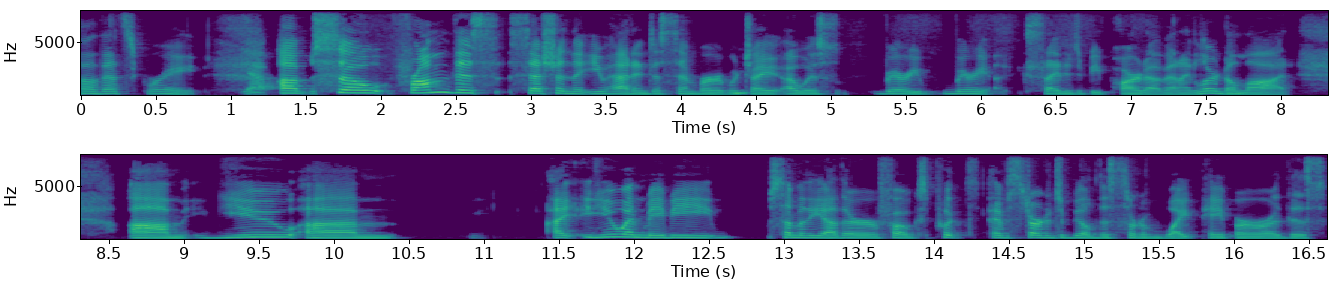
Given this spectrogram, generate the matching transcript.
Oh, that's great. yeah. Um, so from this session that you had in December, which I, I was very, very excited to be part of, and I learned a lot. Um, you, um, I, you, and maybe some of the other folks put have started to build this sort of white paper or this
